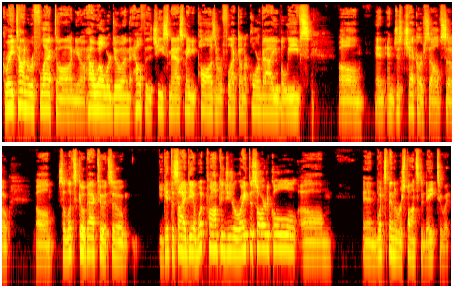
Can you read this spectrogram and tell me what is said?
great time to reflect on you know how well we're doing, the health of the Chiefs mess. Maybe pause and reflect on our core value beliefs, um, and and just check ourselves. So um, so let's go back to it. So you get this idea. What prompted you to write this article, um, and what's been the response to date to it?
